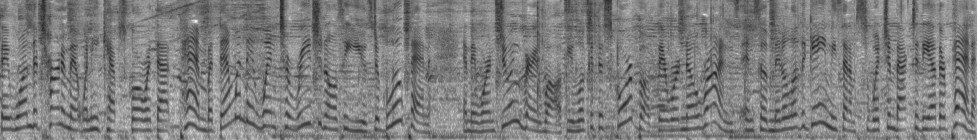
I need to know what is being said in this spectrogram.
they won the tournament when he kept score with that pen. But then when they went to regionals, he used a blue pen, and they weren't doing very well. If you look at the scorebook, there were no runs. And so, middle of the game, he said, I'm switching back to the other pen.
